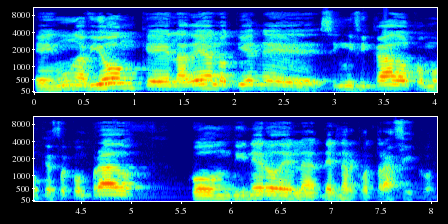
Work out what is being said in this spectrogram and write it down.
en un avión que la DEA lo tiene significado como que fue comprado con dinero de del narcotráfico.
